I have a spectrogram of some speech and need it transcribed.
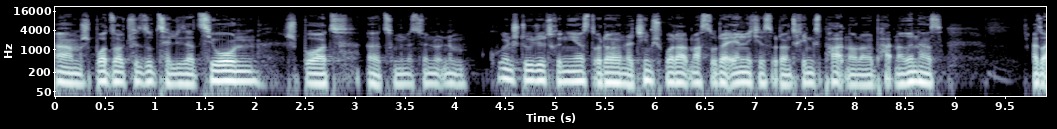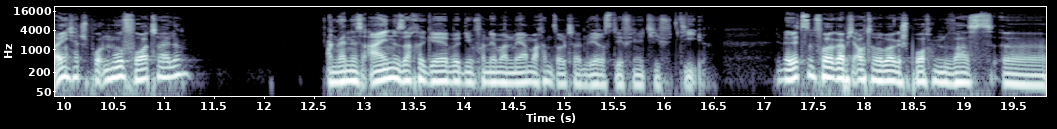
Ähm, Sport sorgt für Sozialisation, Sport, äh, zumindest wenn du in einem coolen Studio trainierst oder eine Teamsportart machst oder ähnliches oder einen Trainingspartner oder eine Partnerin hast. Also eigentlich hat Sport nur Vorteile. Und wenn es eine Sache gäbe, die, von der man mehr machen sollte, dann wäre es definitiv die. In der letzten Folge habe ich auch darüber gesprochen, was äh,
